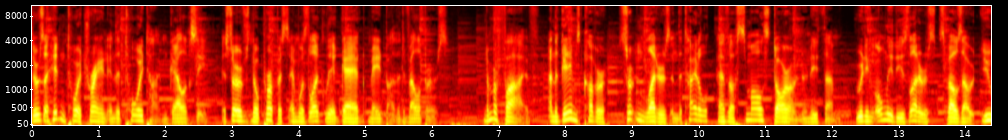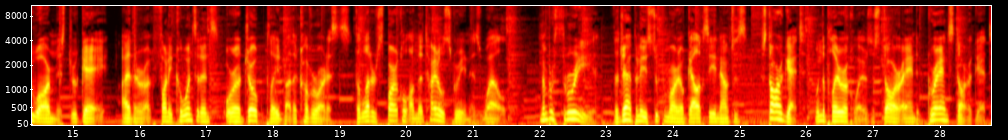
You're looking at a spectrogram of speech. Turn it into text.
There is a hidden toy train in the Toy Time Galaxy. It serves no purpose and was likely a gag made by the developers. Number 5. On the game's cover, certain letters in the title have a small star underneath them. Reading only these letters spells out You are Mr. Gay, either a funny coincidence or a joke played by the cover artists. The letters sparkle on the title screen as well. Number 3. The Japanese Super Mario Galaxy announces Star Get when the player acquires a star and Grand Star Get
